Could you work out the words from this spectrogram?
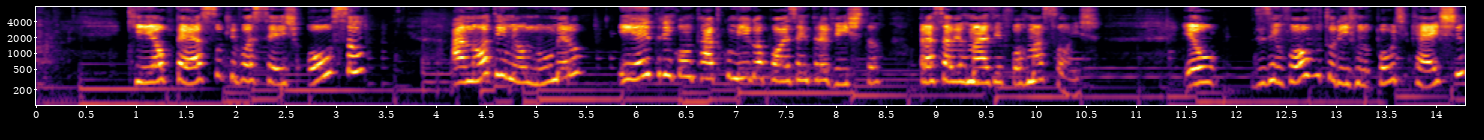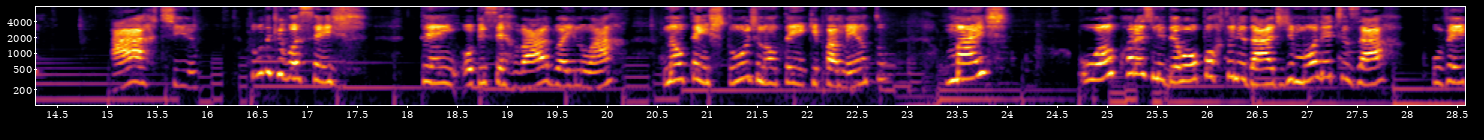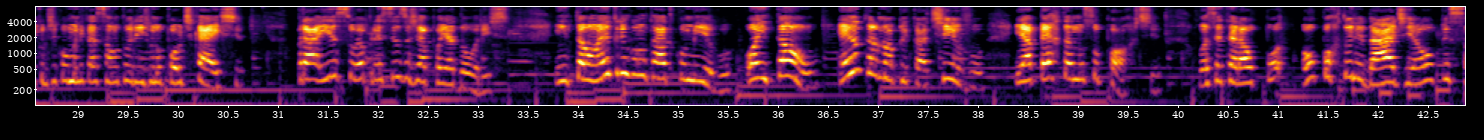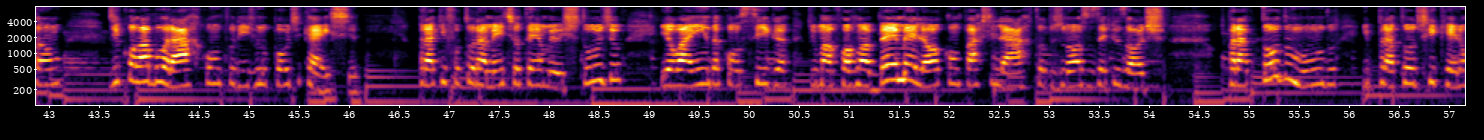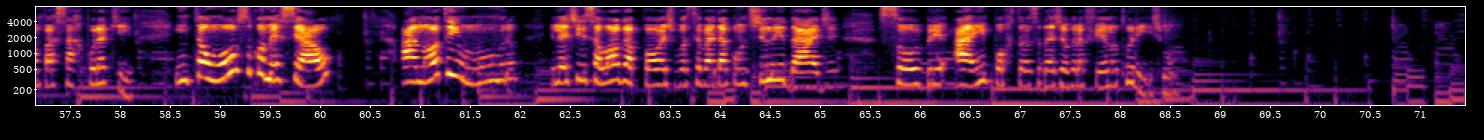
que eu peço que vocês ouçam, anotem meu número e entrem em contato comigo após a entrevista para saber mais informações. Eu desenvolvo turismo no podcast, arte, tudo que vocês têm observado aí no ar. Não tem estúdio, não tem equipamento, mas o Ancoras me deu a oportunidade de monetizar o veículo de comunicação turismo no podcast. Para isso eu preciso de apoiadores. Então entre em contato comigo ou então entra no aplicativo e aperta no suporte. Você terá a oportunidade e a opção de colaborar com o Turismo Podcast, para que futuramente eu tenha meu estúdio e eu ainda consiga de uma forma bem melhor compartilhar todos os nossos episódios para todo mundo e para todos que queiram passar por aqui. Então, ouça o comercial, anotem o número e Letícia, logo após, você vai dar continuidade sobre a importância da geografia no turismo.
